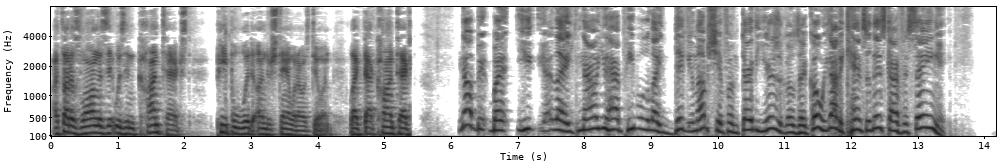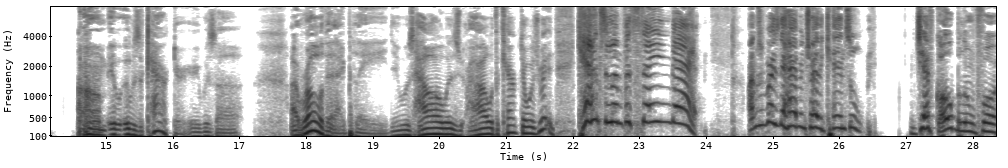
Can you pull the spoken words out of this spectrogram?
I thought as long as it was in context, people would understand what I was doing. Like that context No, but, but you like now you have people like digging up shit from 30 years ago. It's like, oh, we got to cancel this guy for saying it. Um, it, it was a character. It was a a role that I played. It was how it was how the character was written. Cancel him for saying that. I'm surprised they haven't tried to cancel Jeff Goldblum for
